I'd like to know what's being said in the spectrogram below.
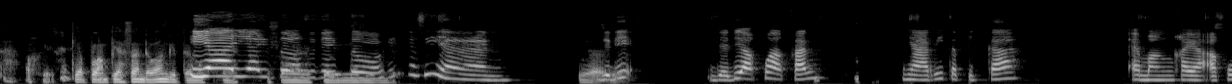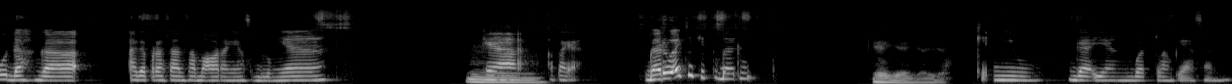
Oke, okay. kayak pelampiasan doang gitu. Iya, iya itu maksudnya itu. Kan kasihan. Ya, jadi ya. jadi aku akan nyari ketika emang kayak aku udah nggak ada perasaan sama orang yang sebelumnya. Hmm. Kayak apa ya? Baru aja gitu baru. Iya, iya, iya, iya. Kayak new, nggak yang buat pelampiasan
